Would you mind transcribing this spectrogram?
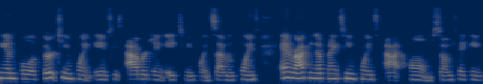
handful of 13 point games, he's averaging 18.7 points and racking up 19 points at home. So I'm taking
